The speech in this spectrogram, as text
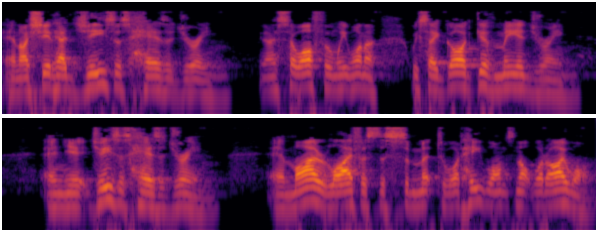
And I shared how Jesus has a dream. You know, so often we want to, we say, God, give me a dream. And yet Jesus has a dream. And my life is to submit to what He wants, not what I want.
